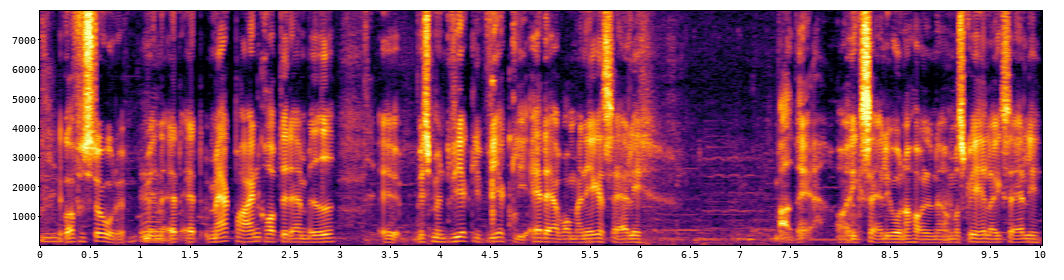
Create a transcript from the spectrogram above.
Mm. Jeg kan godt forstå det. Mm. Men at, at mærke på egen krop det der med, øh, hvis man virkelig, virkelig er der, hvor man ikke er særlig meget værd, og ikke særlig underholdende, og måske heller ikke særlig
